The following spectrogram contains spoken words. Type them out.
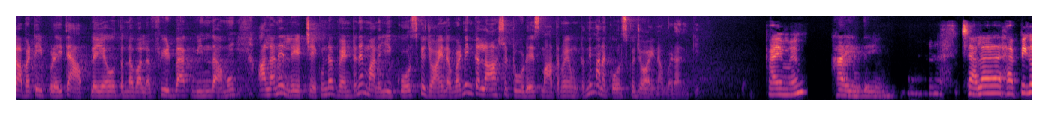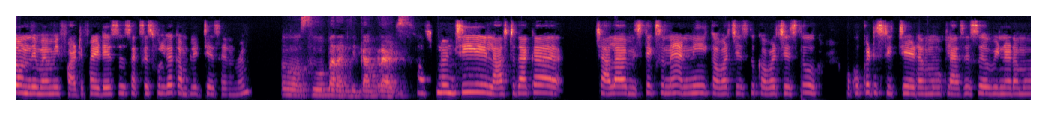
కాబట్టి ఇప్పుడైతే ఆ ప్లే అవుతున్న వాళ్ళ ఫీడ్బ్యాక్ విందాము. అలానే లేట్ చేయకుండా వెంటనే మన ఈ కోర్స్కి జాయిన్ అవ్వండి. ఇంకా లాస్ట్ టూ డేస్ మాత్రమే ఉంటుంది మన కోర్స్కి జాయిన్ అవ్వడానికి. హాయ్ మ్యామ్ హాయ్ అండి. చాలా హ్యాపీగా ఉంది మ్యామ్. ఈ ఫార్టీ ఫైవ్ డేస్ సక్సెస్ఫుల్గా కంప్లీట్ చేశాను మ్యామ్. ఓ సూపర్ అండి. కంగ్రాట్స్. ఫస్ట్ నుంచి లాస్ట్ దాకా చాలా మిస్టేక్స్ ఉన్నాయి. అన్ని కవర్ చేస్తూ కవర్ చేస్తూ ఒక్కొక్కటి స్టిచ్ చేయడము క్లాసెస్ వినడము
